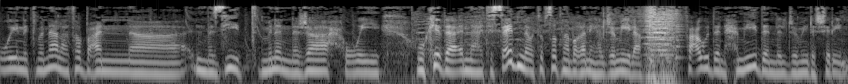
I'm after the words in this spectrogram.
ونتمنى لها طبعا آه، المزيد من النجاح وكذا إنها تسعدنا وتبسطنا بأغانيها الجميلة. فعودا حميدا للجميلة شيرين.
